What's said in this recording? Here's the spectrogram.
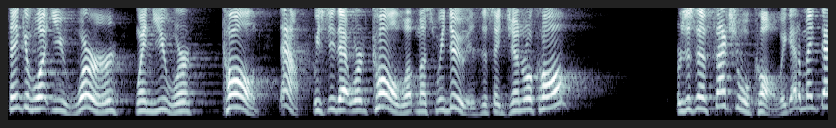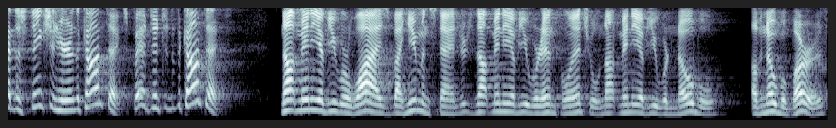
Think of what you were when you were called. Now, we see that word call. What must we do? Is this a general call? Or is this an effectual call? We got to make that distinction here in the context. Pay attention to the context. Not many of you were wise by human standards. Not many of you were influential. Not many of you were noble, of noble birth.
